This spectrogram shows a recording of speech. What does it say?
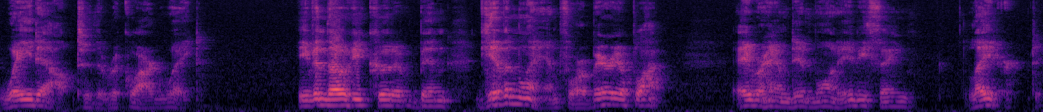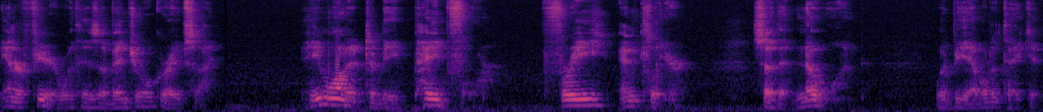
weighed out to the required weight. Even though he could have been given land for a burial plot, Abraham didn't want anything later to interfere with his eventual gravesite. He wanted to be paid for, free and clear, so that no one would be able to take it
